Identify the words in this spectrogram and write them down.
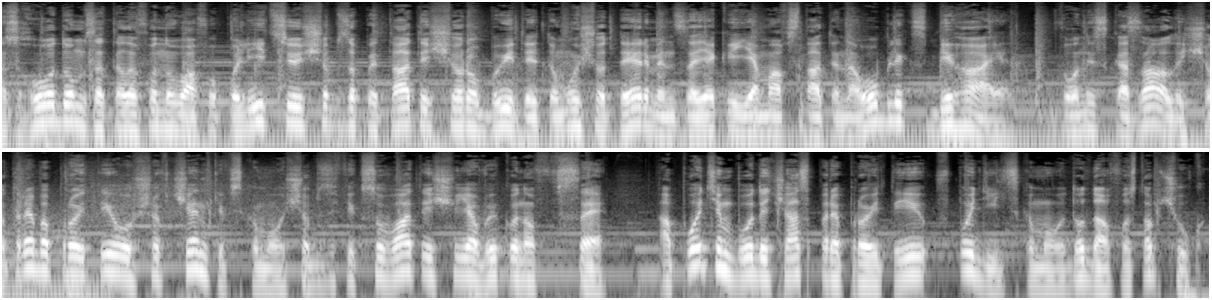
Згодом зателефонував у поліцію, щоб запитати, що робити, тому що термін, за який я мав стати на облік, збігає. Вони сказали, що треба пройти у Шевченківському, щоб зафіксувати, що я виконав все, а потім буде час перепройти в Подільському, додав Остапчук.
